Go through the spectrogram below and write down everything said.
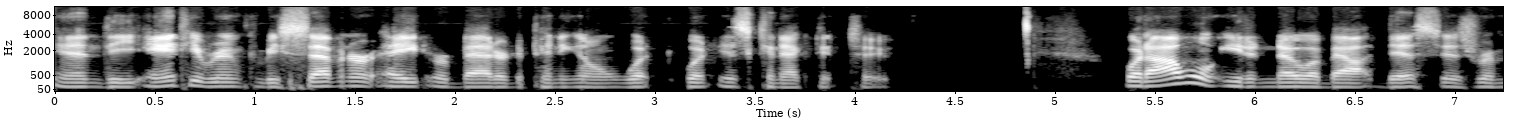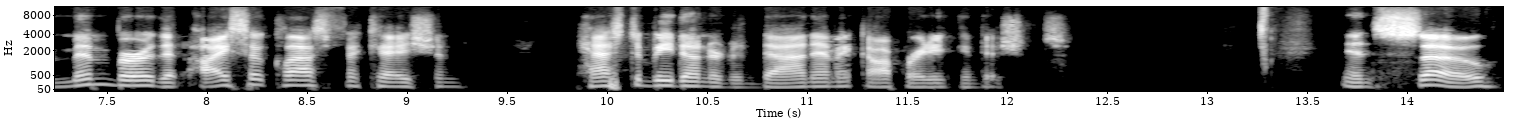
and the ante room can be 7 or 8 or better, depending on what, what is connected to. What I want you to know about this is remember that ISO classification has to be done under dynamic operating conditions. And so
